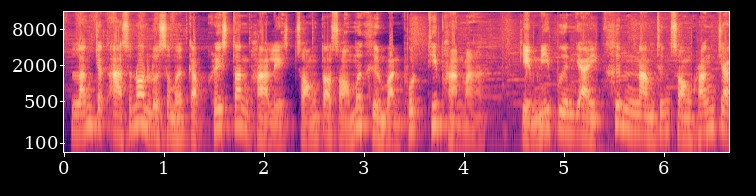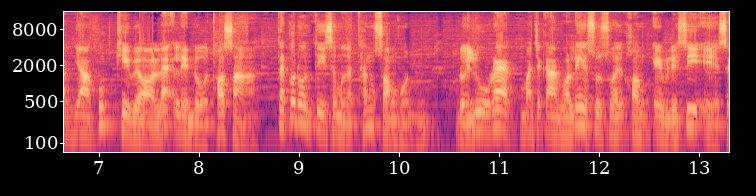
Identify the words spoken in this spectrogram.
ๆ หลังจากอาร์เซนอลหลุดเสมอกับคริสตันพาเลส2ต่อ 2 เมื่อคืนวันพุธที่ผ่านมา เกมนี้ปืนใหญ่ขึ้นนำถึง 2 ครั้งจากยาคุปเคเวลและเลนโดทอสซา แต่ก็โดนตีเสมอทั้ง 2 หน โดยลูกแรกมาจากการวอลเล่สุดสวยของเอเวลิซี่เอเซ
